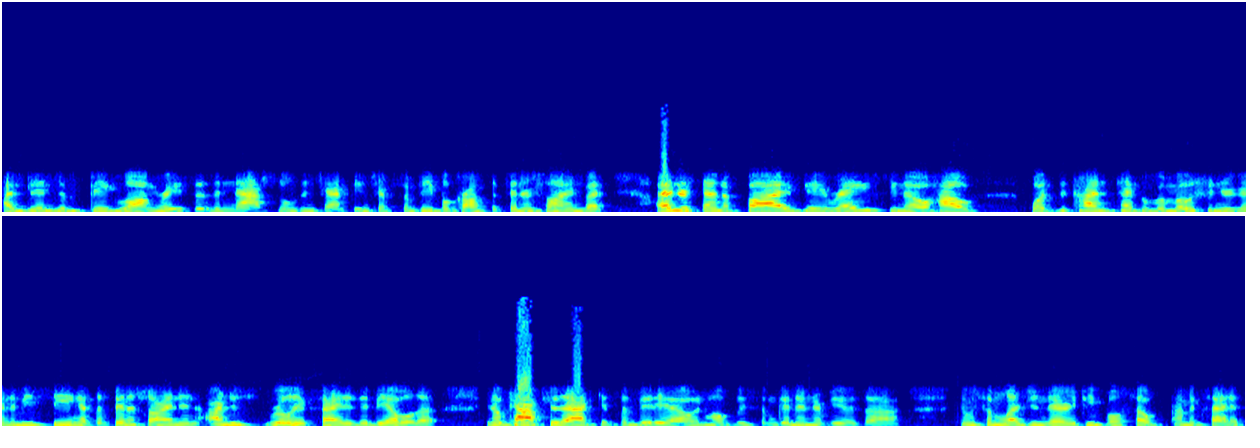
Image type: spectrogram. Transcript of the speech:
I've been to big long races and nationals and championships, and people cross the finish line, but I understand a five day race, you know how what the kind of type of emotion you're going to be seeing at the finish line, and I'm just really excited to be able to you know capture that, get some video, and hopefully some good interviews uh, with some legendary people. So I'm excited.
